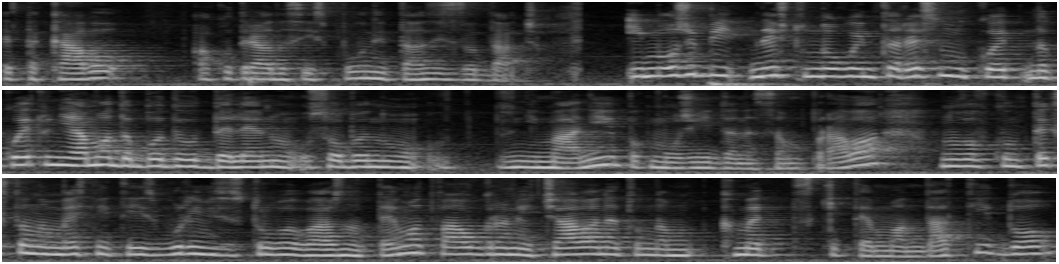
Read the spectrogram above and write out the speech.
е такава, ако трябва да се изпълни тази задача. И може би нещо много интересно, на, кое, на което няма да бъде отделено особено внимание, пък може и да не съм права, но в контекста на местните избори ми се струва важна тема. Това е ограничаването на кметските мандати до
